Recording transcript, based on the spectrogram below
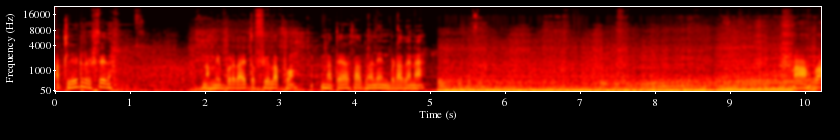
ಹತ್ತು ಲೀಟ್ರ್ ಇಷ್ಟಿದೆ ನಮ್ಮಿಬ್ಬರದಾಯಿತು ಫ್ಯೂಲ್ ಅಪ್ಪು ಇನ್ನು ಆದಮೇಲೆ ಇನ್ನು ಬಿಡೋದೇನೆ. ಬಾ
